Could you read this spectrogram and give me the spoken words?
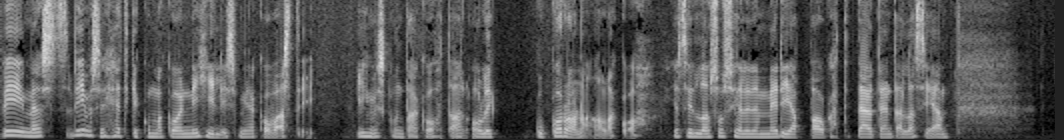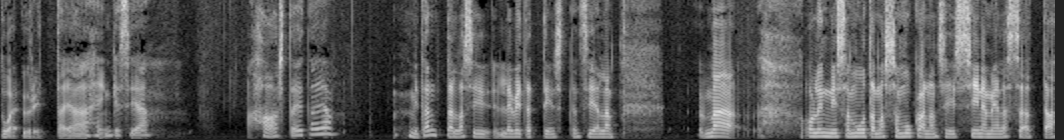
Viimeis, viimeisin hetki, kun mä koin nihilismiä kovasti ihmiskuntaa kohtaan, oli kun korona alkoi ja silloin sosiaalinen media paukahti täyteen tällaisia tueyrittäjää henkisiä haasteita ja mitä nyt tällaisia levitettiin sitten siellä. Mä olin niissä muutamassa mukana siis siinä mielessä, että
